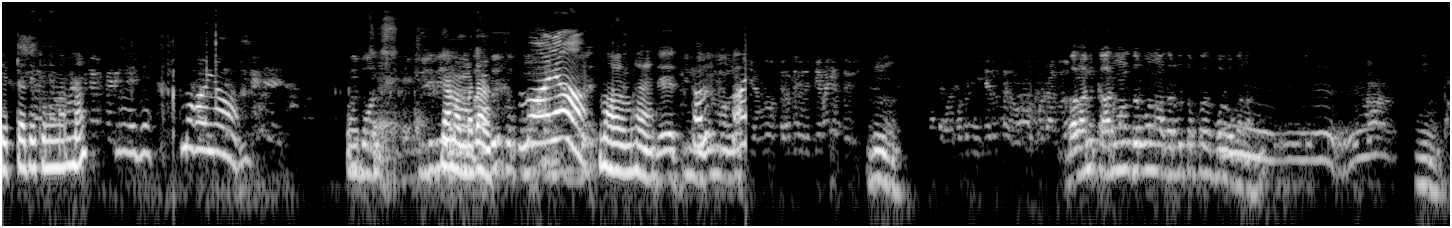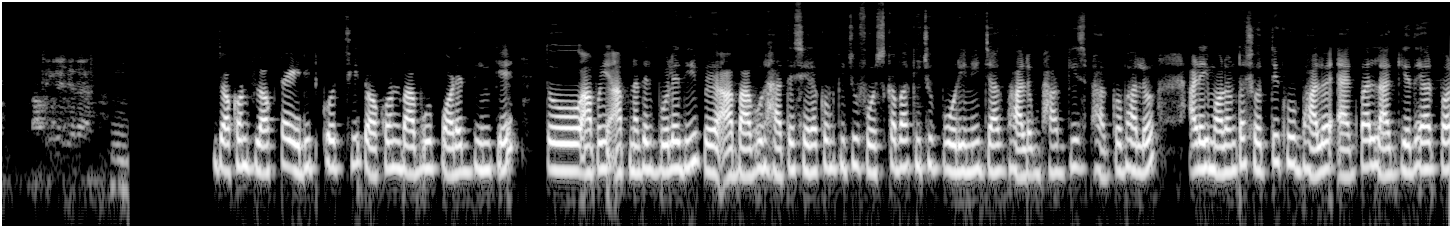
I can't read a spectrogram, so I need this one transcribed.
ডেটটা দেখে নি মাম্মা। মলম। না মাম্মা দাঁড়ো মলম। মলম হ্যাঁ। হুম বল আমি কার মান ধরবো না ধরবো তোকে বলব কেন? হুম। যখন ব্লগটা এডিট করছি তখন বাবু পরের দিনকে তো আমি আপনাদের বলে দিই বাবুর হাতে সেরকম কিছু ফোসকা বা কিছু পড়িনি যাক ভালো, ভাগ্যিস ভাগ্য ভালো। আর এই মলমটা সত্যি খুব ভালো, একবার লাগিয়ে দেওয়ার পর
